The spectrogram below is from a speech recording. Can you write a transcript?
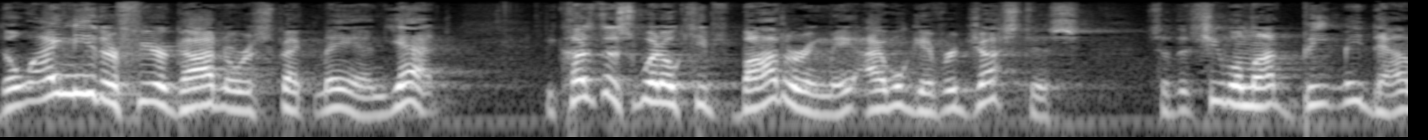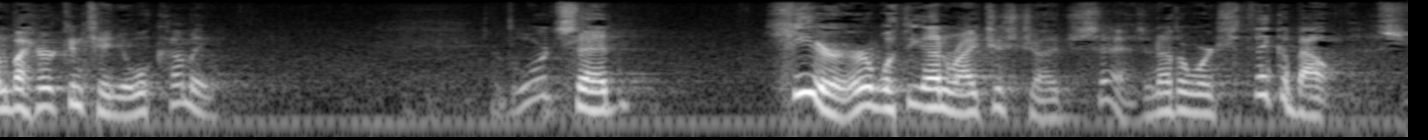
Though I neither fear God nor respect man, yet, because this widow keeps bothering me, I will give her justice, so that she will not beat me down by her continual coming. The Lord said, Hear what the unrighteous judge says. In other words, think about this.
